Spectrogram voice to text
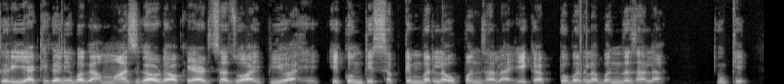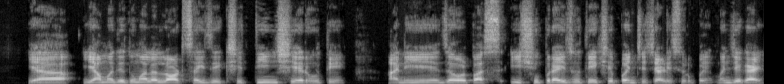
तर या ठिकाणी बघा माझगाव डॉकयार्डचा जो आय पी ओ आहे एकोणतीस सप्टेंबरला ओपन झाला एक ऑक्टोबरला बंद झाला. ओके. या यामध्ये तुम्हाला लॉट साईज एकशे तीन शेअर होते आणि जवळपास इश्यू प्राईज होती एकशे पंचेचाळीस रुपये. म्हणजे काय?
